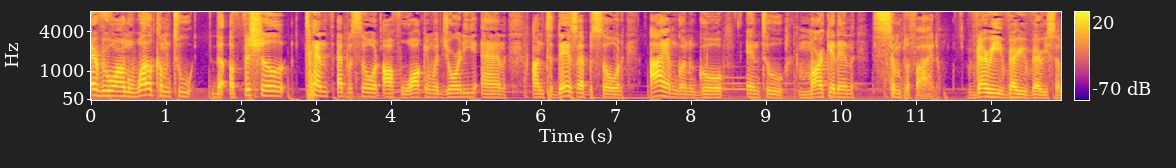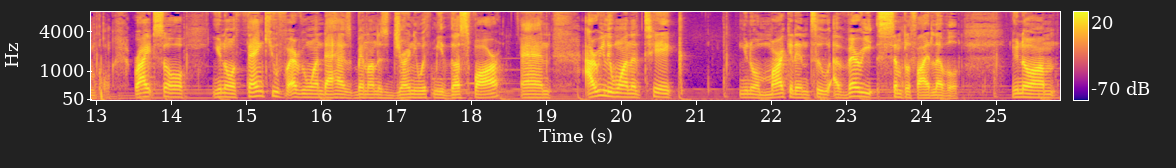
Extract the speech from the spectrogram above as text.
everyone, welcome to the official 10th episode of Walking with Jordy. And on today's episode, I am going to go into marketing simplified. Very, very, very simple, right? So, you know, thank you for everyone that has been on this journey with me thus far. And I really want to take, you know, marketing to a very simplified level. You know, um,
